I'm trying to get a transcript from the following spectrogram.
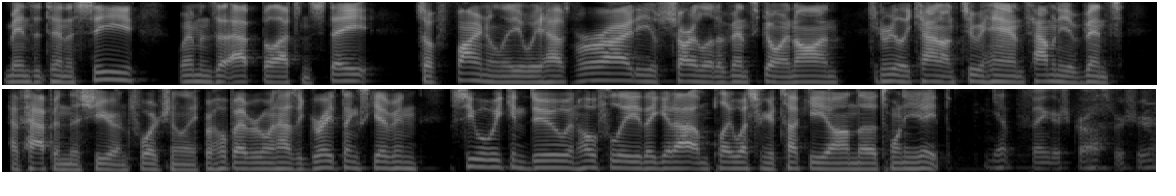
men's at Tennessee, women's at Appalachian State. So finally, we have a variety of Charlotte events going on. You can really count on two hands how many events have happened this year, unfortunately. I hope everyone has a great Thanksgiving. See what we can do, and hopefully they get out and play Western Kentucky on the 28th. Yep, fingers crossed for sure.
